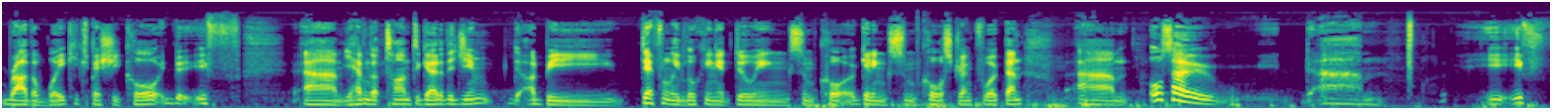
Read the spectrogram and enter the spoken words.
rather weak, especially core. If um, you haven't got time to go to the gym, I'd be definitely looking at doing some core, getting some core strength work done. Um, also, um, if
